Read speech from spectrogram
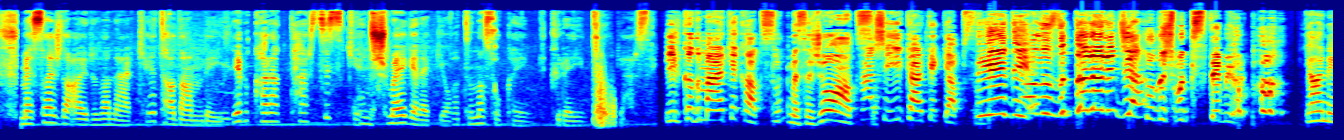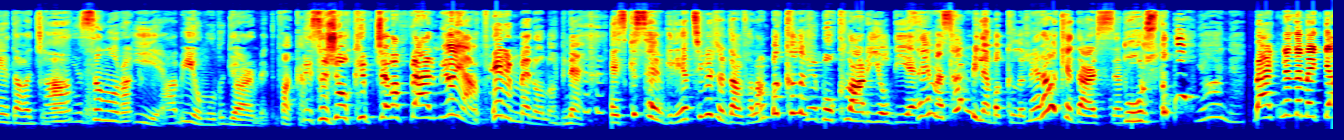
Mesajla ayrılan erkek adam değil. Ve bir karaktersiz ki. Konuşmaya gerek yok. Fatına sokayım, tüküreyim. Gerçek. İlk adım erkek atsın. İlk mesajı o atsın. Her şeyi ilk erkek yapsın. Diye diye. Yani Eda'cığım insan olarak iyi. Abi yamulu görmedim. Fakat mesajı okuyup cevap vermiyor ya. Öperim ben onu. İbne. Eski sevgiliye Twitter'dan falan bakılır. Ne boklar yiyor diye. Sevmesen bile bakılır. Merak edersin. Doğrusu da bu. Yani. Berk ne demek ya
